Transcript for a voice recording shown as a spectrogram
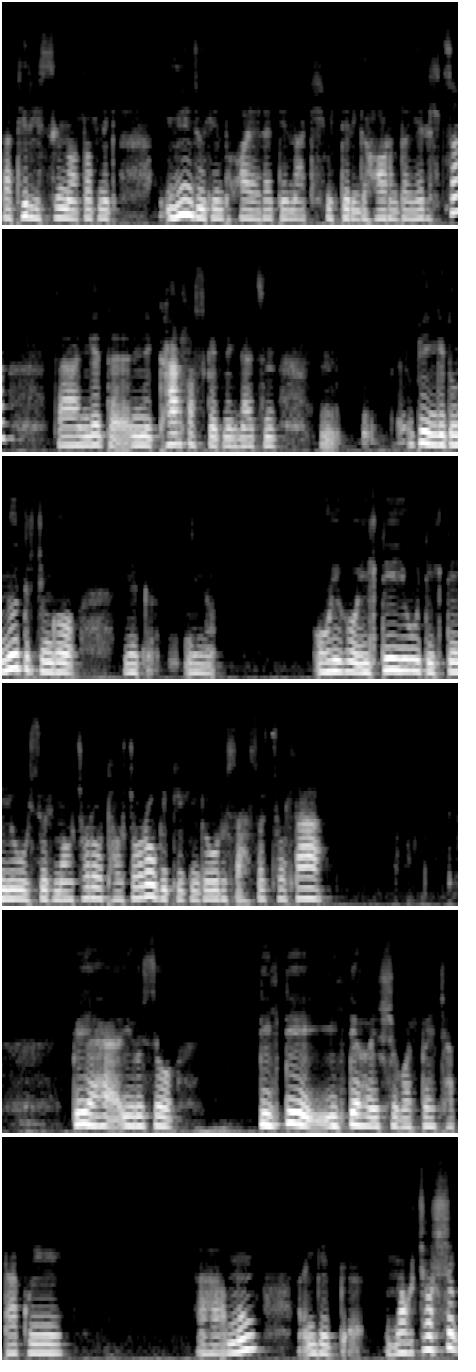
за тэр хэсэг нь бол нэг ийм зүйлийн тухай яриад байна гэх мэтэр ингээ хоорондоо ярилцсан. За ингээд нэг Карлос гэдэг нэг найз нь би ингээд өнөөдөр жингөө яг энэ өөрийгөө илдээ юу, дэлдээ юу, эсвэл могжгороо, тогжгороо гэдгийг ингээ өөрөөсөө асууж суулаа. Би ерөөсөө дилдээ илдээ хоёр шиг бол байж чадаагүй. Аа мөн ингээд могжгор шиг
